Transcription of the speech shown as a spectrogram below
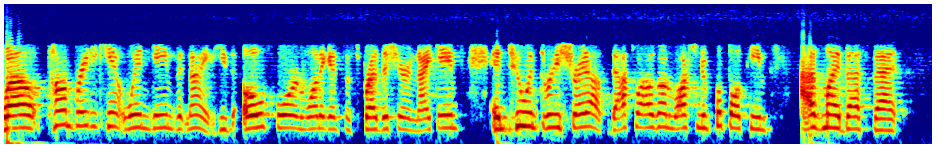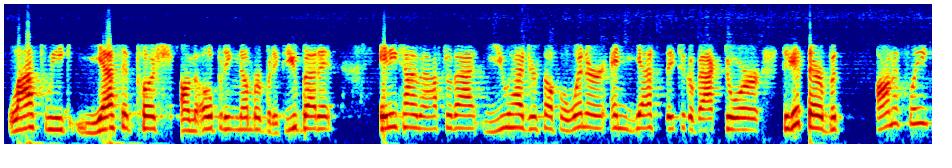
Well, Tom Brady can't win games at night. He's 0-4 and 1 against the spread this year in night games and 2 and 3 straight up. That's why I was on Washington football team as my best bet last week. Yes, it pushed on the opening number, but if you bet it anytime after that, you had yourself a winner. And yes, they took a back door to get there, but honestly,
